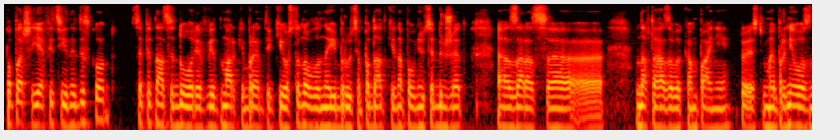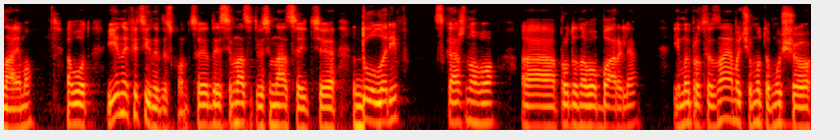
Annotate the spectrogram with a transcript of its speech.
по-перше, є офіційний дисконт. Це 15 доларів від марки Brent, які установлені і беруться податки, і наповнюється бюджет е, зараз е, нафтогазових компаній. Тобто ми про нього знаємо. От. Є неофіційний дисконт. Це десь 17-18 доларів з кожного е, проданого бареля. І ми про це знаємо. Чому? Тому що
